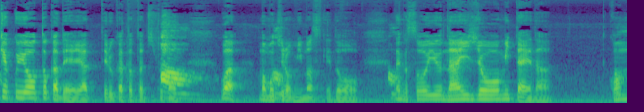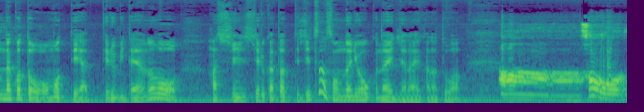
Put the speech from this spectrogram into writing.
客用とかでやってる方たちとかあは、まあ、もちろん見ますけどうんなんかそういう内情みたいなこんなことを思ってやってるみたいなのを発信してる方って実はそんなに多くないんじゃないかなとは。ああ、そ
